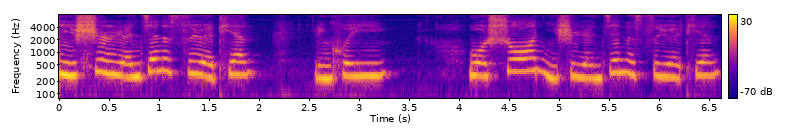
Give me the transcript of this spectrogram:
你是人间的四月天，林徽因。我说你是人间的四月天，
